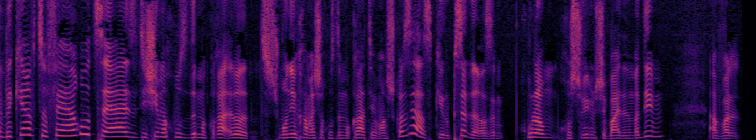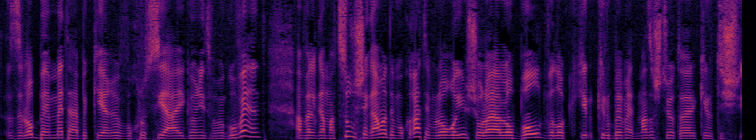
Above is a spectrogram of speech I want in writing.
ובקרב צופי הערוץ היה איזה 90 אחוז דמוקרטיה, לא יודעת, 85 אחוז דמוקרטיה או משהו כזה, אז כאילו, בסדר, אז הם כולם חושבים שביידן מדהים. אבל זה לא באמת היה בקרב אוכלוסייה הגיונית ומגוונת, אבל גם עצוב שגם הדמוקרטים לא רואים שהוא לא היה לא בולד ולא כאילו, כאילו באמת, מה זה השטויות האלה, כאילו תש...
